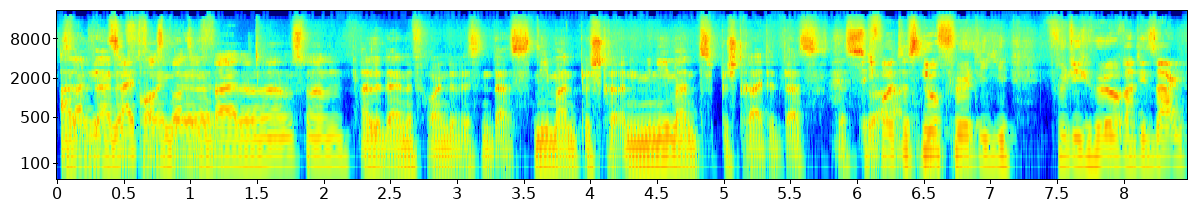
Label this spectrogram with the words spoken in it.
alle deine Zeit Freunde, Spotify, oder? Muss man alle deine Freunde wissen das. Niemand, bestre niemand bestreitet das. das Ich wollte es nur für die, für die Hörer, die sagen,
